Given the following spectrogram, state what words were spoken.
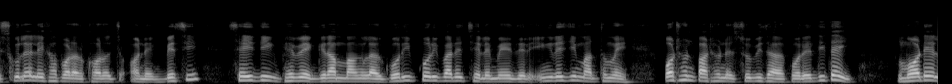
স্কুলে লেখাপড়ার খরচ অনেক বেশি। সেই দিক ভেবে গ্রাম বাংলার গরিব পরিবারের ছেলে মেয়েদের ইংরেজি মাধ্যমে পঠন পাঠনের সুবিধা করে দিতেই মডেল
